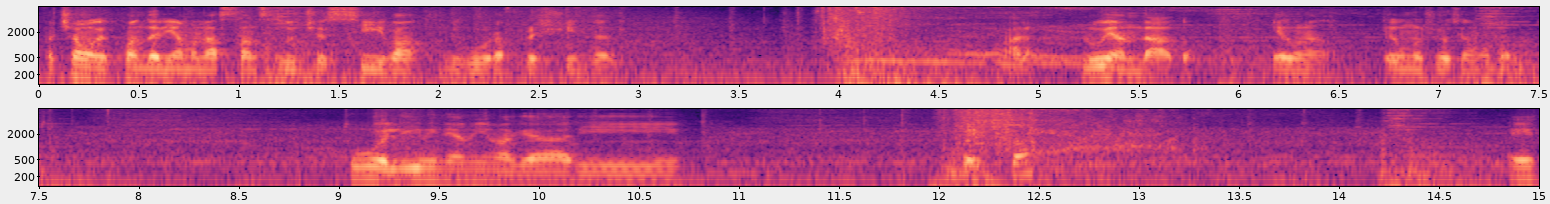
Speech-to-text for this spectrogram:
Facciamo che quando arriviamo nella stanza successiva mi cura a prescindere. Allora, lui è andato. E, una, e uno ce lo siamo tolto. Tu eliminami magari... Questo. E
